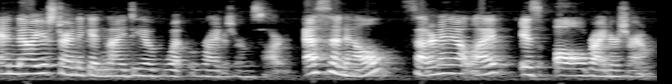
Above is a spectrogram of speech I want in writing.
And now you're starting to get an idea of what writers' rooms are. SNL, Saturday Night Live, is all writers' room.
